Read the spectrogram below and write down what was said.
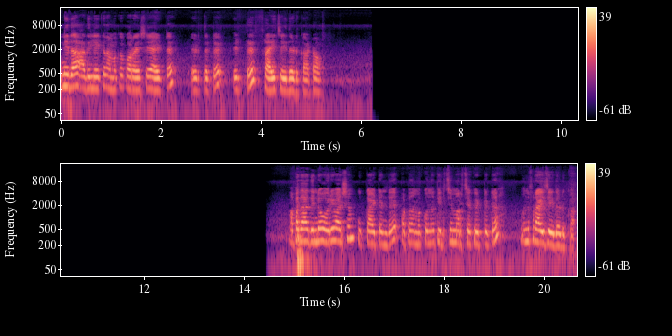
ഇനി ഇതാ അതിലേക്ക് നമുക്ക് കുറേശ്ശെയായിട്ട് എടുത്തിട്ട് ഇട്ട് ഫ്രൈ ചെയ്തെടുക്കാം കേട്ടോ. അപ്പോൾ അത് അതിന്റെ ഒരു വശം കുക്കായിട്ടുണ്ട് അപ്പോൾ നമുക്കൊന്ന് തിരിച്ചും മറിച്ചൊക്കെ ഇട്ടിട്ട് ഒന്ന് ഫ്രൈ ചെയ്തെടുക്കാം.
